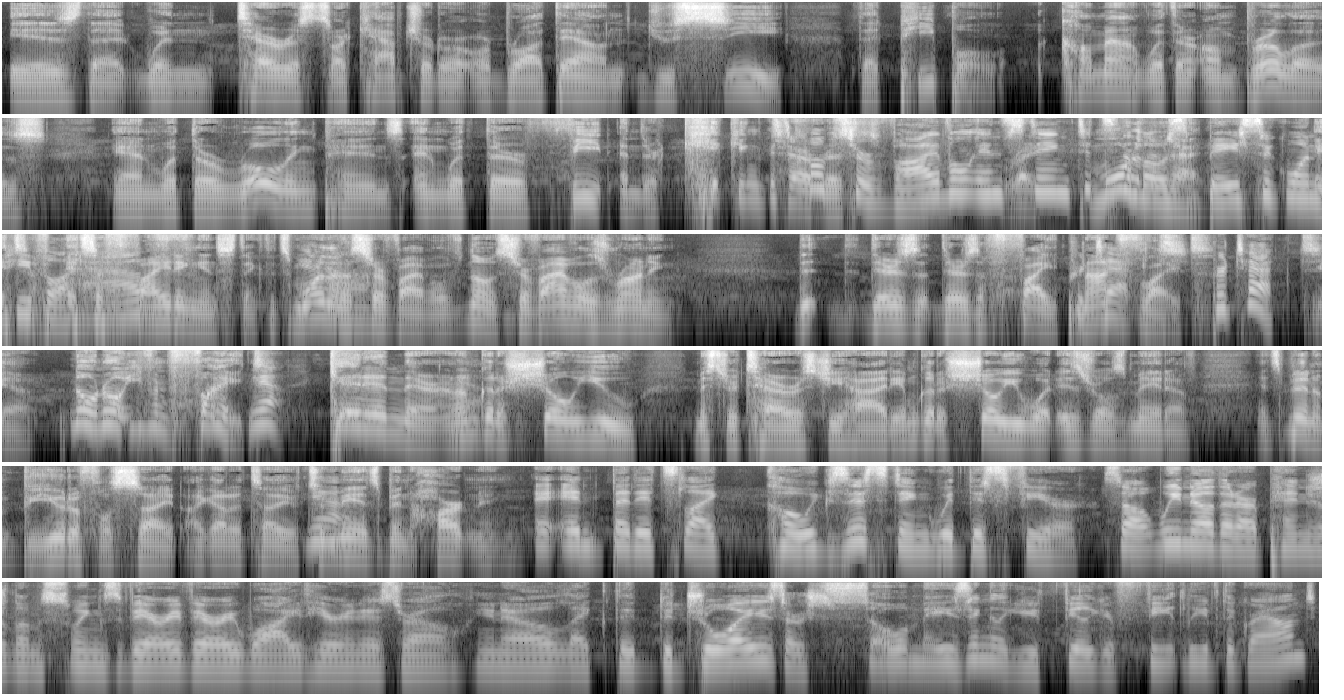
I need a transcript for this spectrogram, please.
is that when terrorists are captured or, or brought down, you see that people come out with their umbrellas and with their rolling pins and with their feet and they're kicking terrorists? It's called terrorists. survival instinct. It's More the most that. basic one it's people a, it's have. a fighting instinct. It's more than a Yeah. survival. No, survival is running. Th- th- There's a, there's a fight, Protect. not flight. Protect. Yeah. No, no, even fight. Yeah. Get in there, and I'm going to show you, Mr. Terrorist Jihadi. I'm going to show you what Israel's made of. It's been a beautiful sight, I got to tell you. To Yeah. me, it's been heartening. A- And but it's like coexisting with this fear. So we know that our pendulum swings very, very wide here in Israel. You know, like the, the joys are so amazing that you feel your feet leave the ground.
